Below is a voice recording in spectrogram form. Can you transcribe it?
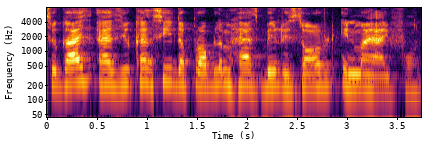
So guys, as you can see, the problem has been resolved in my iPhone.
